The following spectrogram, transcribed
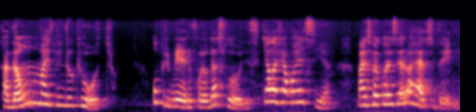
cada um mais lindo que o outro. O primeiro foi o das flores, que ela já conhecia, mas foi conhecer o resto dele.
